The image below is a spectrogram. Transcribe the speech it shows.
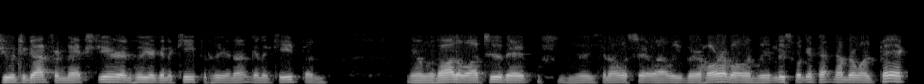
see what you got for next year and who you're going to keep and who you're not going to keep. And you know, with Ottawa too, they you, know, you can always say, well, we were horrible, and we at least we'll get that number one pick.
